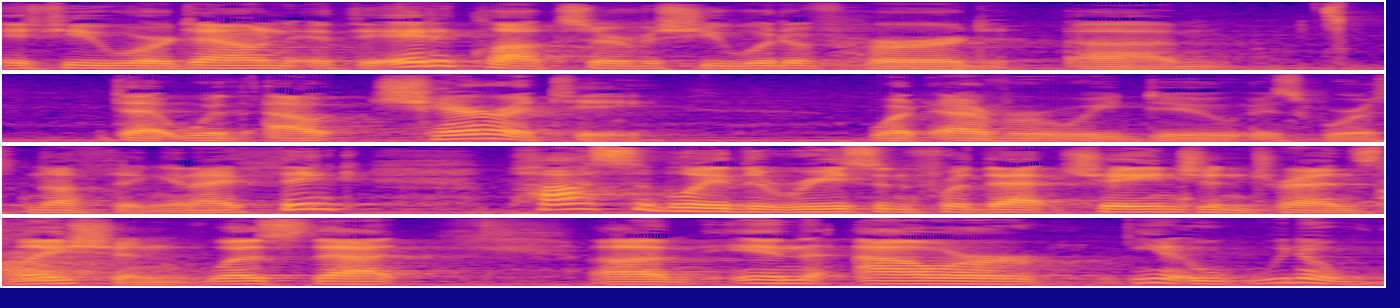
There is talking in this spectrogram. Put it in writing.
if you were down at the 8 o'clock service, you would have heard um, that without charity, whatever we do is worth nothing. And I think possibly the reason for that change in translation was that um, in our, you know, we know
